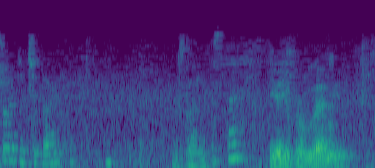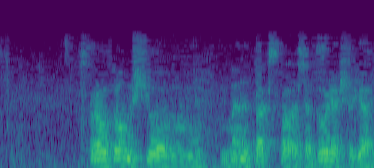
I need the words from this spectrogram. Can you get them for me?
Що ви тут читаєте? Останнє. цією проблемою. Справа в тому, що в мене так сталася доля, що я,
